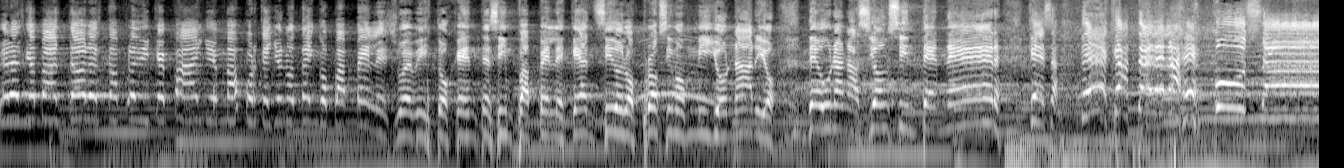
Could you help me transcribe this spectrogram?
Pero es que pastor, esto predique para alguien más porque yo no tengo papeles. Yo he visto gente sin papeles que han sido los próximos millonarios de una nación sin tener que esa. Déjate de las excusas.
